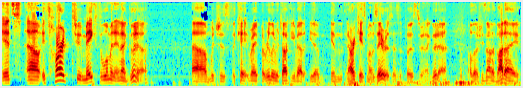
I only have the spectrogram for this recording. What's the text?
it's uh, it's hard to make the woman an aguna, um, which is the case, right? But really, we're talking about you know in, in our case mamzeres as opposed to an aguna. Although she's not a vadai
